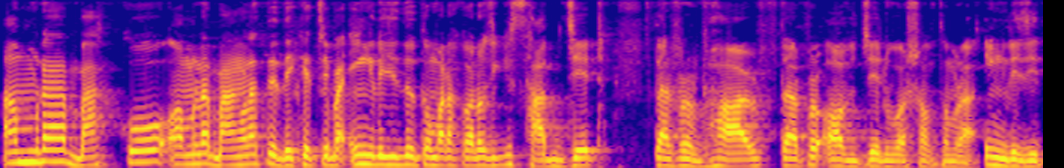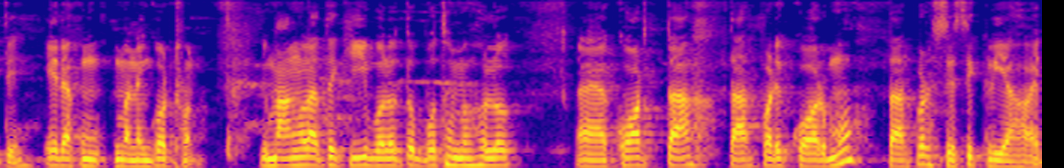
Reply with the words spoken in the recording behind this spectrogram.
আমরা বাক্য আমরা বাংলাতে দেখেছি বা ইংরেজিতে তোমরা করো কি? সাবজেক্ট তারপর ভার্ভ তারপর অবজেক্ট বসাও তোমরা ইংরেজিতে। এরকম মানে গঠন। বাংলাতে কি বলো তো প্রথমে হলো কর্তা, তারপরে কর্ম, তারপর শেষে ক্রিয়া হয়।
